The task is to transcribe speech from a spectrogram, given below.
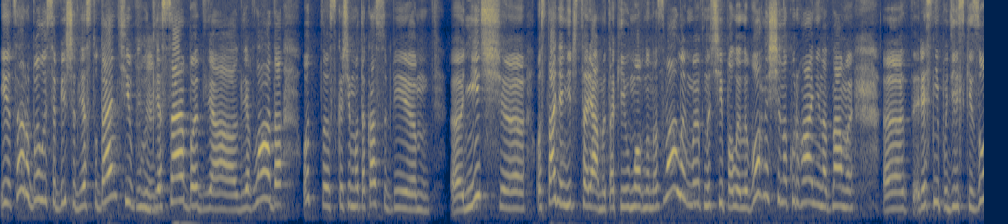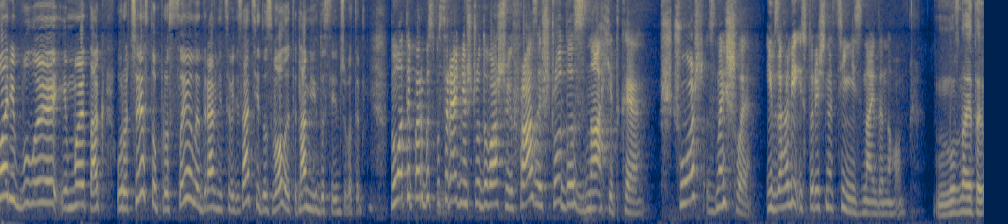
І це робилося більше для студентів, для себе, для, для влада. От, е, скажімо, така собі ніч, е, остання ніч царя, ми так її умовно назвали. Ми вночі палили вогнище на кургані, над нами е, рясні подільські зорі були, і ми так урочисто просили древні цивілізації дозволити нам їх досліджувати. Ну а тепер безпосередньо щодо вашої фрази щодо знахідки. Що ж знайшли? І взагалі історична цінність знайденого. Ну, знаєте,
